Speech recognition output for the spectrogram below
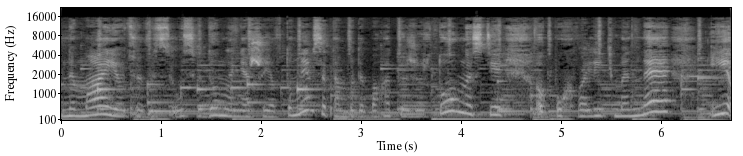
немає цього усвідомлення, що я втомився, там буде багато жертовності, похваліть мене, і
